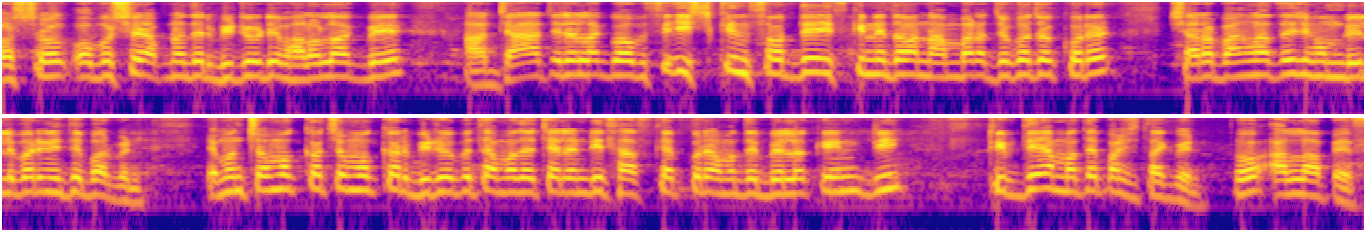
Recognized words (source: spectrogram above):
দর্শক, অবশ্যই আপনাদের ভিডিওটি ভালো লাগবে। আর যা যেটা লাগবে, অবশ্যই স্ক্রিনশট দিয়ে স্ক্রিনে দেওয়া নাম্বারে যোগাযোগ করে সারা বাংলাদেশে হোম ডেলিভারি নিতে পারবেন। এবং চমৎকার চমৎকার ভিডিও পেতে আমাদের চ্যানেলটি সাবস্ক্রাইব করে আমাদের বেলকিনটি টিপ দিয়ে আমাদের পাশে থাকবেন। তো আল্লাহ হাফেজ।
